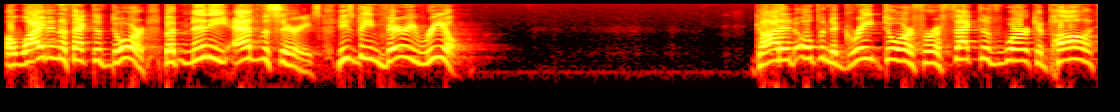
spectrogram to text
A wide and effective door, but many adversaries. He's being very real. God had opened a great door for effective work, and Paul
